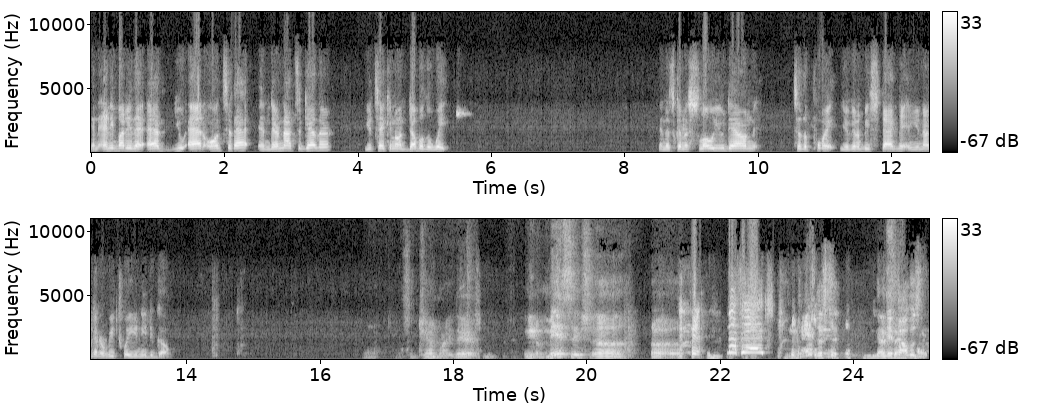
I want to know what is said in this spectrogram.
And anybody that add you add on to that and they're not together, you're taking on double the weight. And it's going to slow you down to the point you're going to be stagnant and you're not going to reach where you need to go. It's a gem right there. You need a message. Uh, uh, Message. Listen, you If I was- like-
